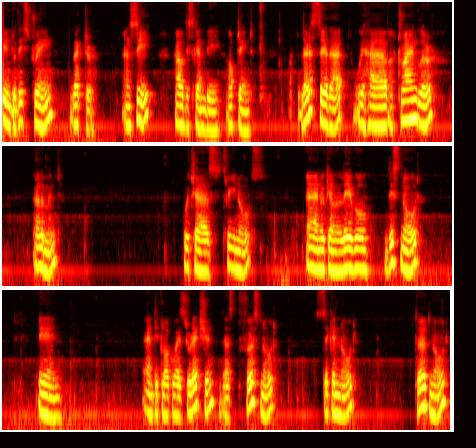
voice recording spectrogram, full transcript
into the strain vector and see how this can be obtained. Let us say that we have a triangular element which has three nodes and we can label this node in anti-clockwise direction. That's first node second node third node.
